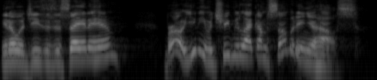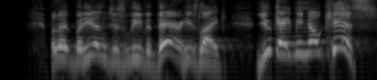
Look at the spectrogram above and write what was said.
You know what Jesus is saying to him? Bro, you didn't even treat me like I'm somebody in your house. But, but he doesn't just leave it there. He's like, You gave me no kiss.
